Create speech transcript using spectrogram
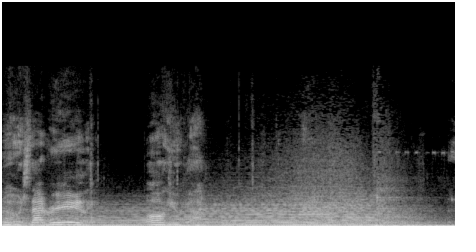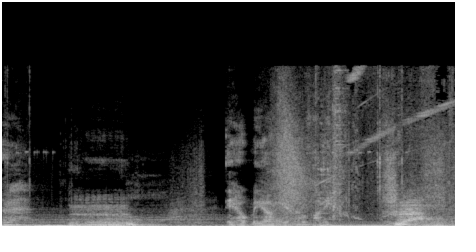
Oh, is that really all you got? Help me out here, little buddy.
